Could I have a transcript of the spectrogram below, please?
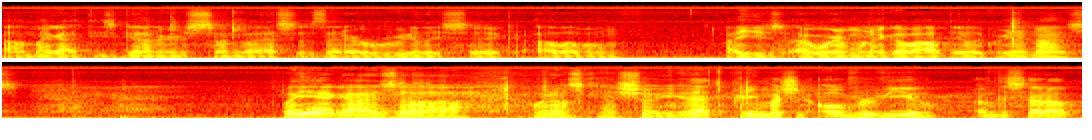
um, I got these Gunnars sunglasses that are really sick. I love them. I use I wear them when I go out. They look really nice. But yeah, guys, uh, what else can I show you? That's pretty much an overview of the setup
